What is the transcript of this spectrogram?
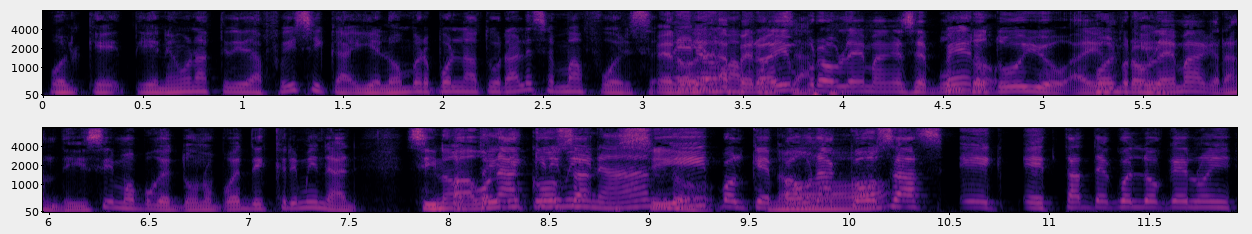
porque tienen una actividad física y el hombre por naturaleza es más fuerza. Pero, pero, más hay un problema en ese punto Pero, tuyo. Hay ¿por un qué? problema grandísimo porque tú no puedes discriminar. Si No para una cosa. Sí, porque para unas cosas eh, estás de acuerdo que no, hay-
